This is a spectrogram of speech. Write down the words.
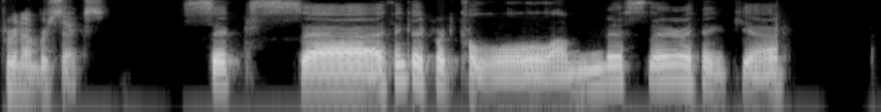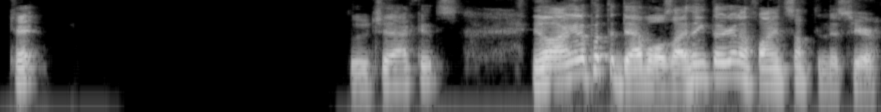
for number six? Six. Uh, I think I put Columbus there. I think, yeah. Okay. Blue Jackets. You know, I'm going to put the Devils. I think they're going to find something this year,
